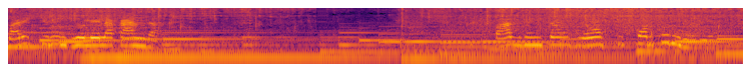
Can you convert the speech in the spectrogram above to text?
बारीक चिरून ठेवलेला कांदा. पाच मिनिटं व्यवस्थित परतून घेऊया.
